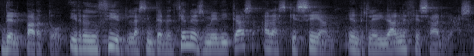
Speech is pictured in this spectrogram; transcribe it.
del parto y reducir las intervenciones médicas a las que sean en realidad necesarias.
